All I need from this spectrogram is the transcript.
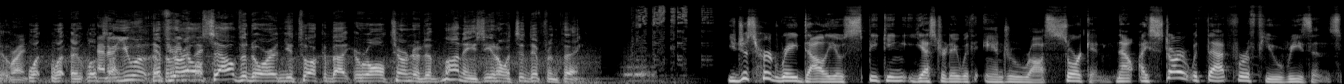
uh, right. what, what it looks and like. You a, if you're El Salvador and you talk about your alternative monies, you know, it's a different thing. You just heard Ray Dalio speaking yesterday with Andrew Ross Sorkin. Now, I start with that for a few reasons.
